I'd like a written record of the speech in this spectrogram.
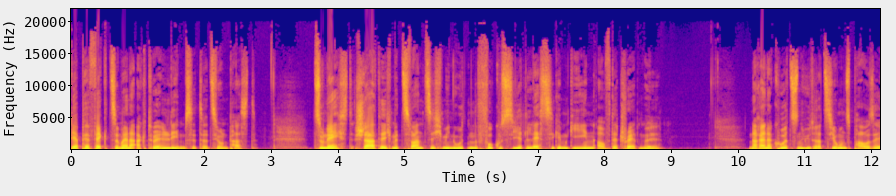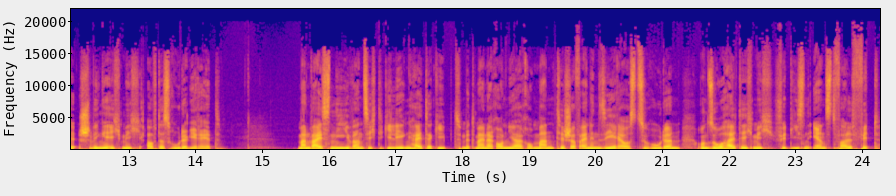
der perfekt zu meiner aktuellen Lebenssituation passt. Zunächst starte ich mit 20 Minuten fokussiert lässigem Gehen auf der Treadmill. Nach einer kurzen Hydrationspause schwinge ich mich auf das Rudergerät. Man weiß nie, wann sich die Gelegenheit ergibt, mit meiner Ronja romantisch auf einen See rauszurudern, und so halte ich mich für diesen Ernstfall fit.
